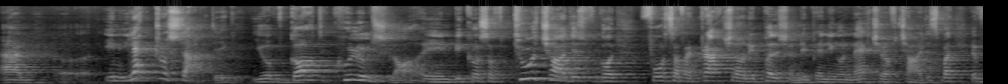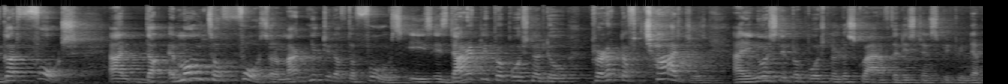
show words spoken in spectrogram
And uh, in electrostatic, you have got Coulomb's law, and because of two charges, you've got force of attraction or repulsion, depending on nature of charges, but you've got force. And the amount of force or magnitude of the force is, is directly proportional to product of charges and inversely proportional to square of the distance between them.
